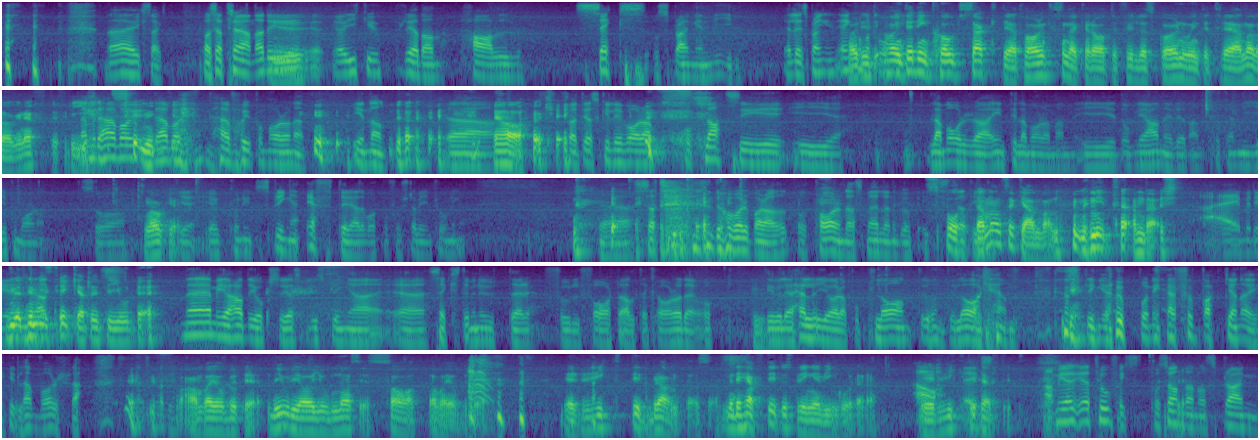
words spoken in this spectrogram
Nej, exakt. Fast jag tränade ju. Mm. Jag gick upp redan halv sex och sprang en mil. Eller sprang Har, 1,2 det, har inte din coach sagt det? Att har du inte sån där karatefylla ska du nog inte träna dagen efter. För det Nej, men det här, var ju, det, här var, det här var ju på morgonen innan. Eh, Ja, okej. För att jag skulle vara på plats i, i La Morra, inte i La Morra men i Dogliani redan klockan nio på morgonen. Så okej. jag, jag kunde inte springa efter jag hade varit på första vinprovningen. Eh, så att, då var det bara att ta den där smällen och gå upp extra Spottar man så kan man, men inte annars. Nej, men det, det misstänker jag att du inte gjorde. Nej, men jag hade ju också, jag skulle springa eh, 60 minuter full fart, allt jag klarade. Och det vill jag hellre göra på plant underlag än springa upp och ner för backarna i La Morra. Fan vad jobbigt det är. Det gjorde jag och Jonas. Jag satan vad jobbigt det är. Det är riktigt brant alltså. Men det är häftigt att springa i vingårdarna. Det är Ja, riktigt exakt. häftigt. Ja, men jag, jag tog faktiskt på söndagen och sprang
